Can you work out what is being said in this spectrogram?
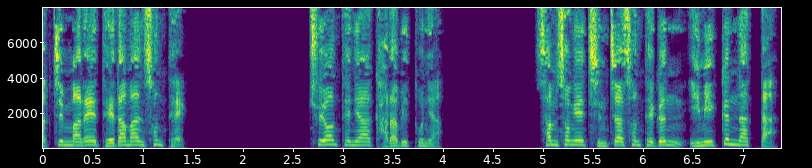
박진만의 대담한 선택. 최연태냐 가라비토냐. 삼성의 진짜 선택은 이미 끝났다.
